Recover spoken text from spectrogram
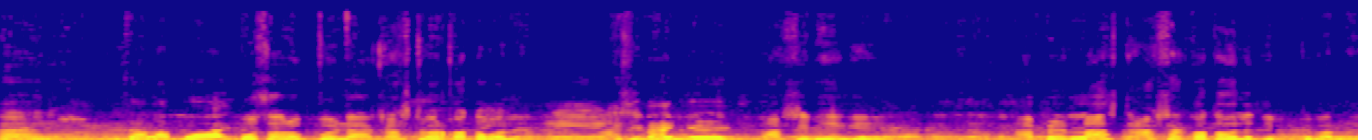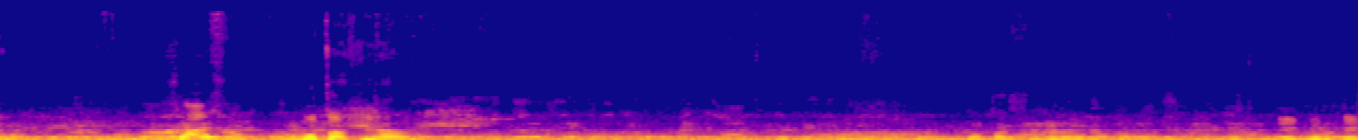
হ্যাঁ? পঁচানব্বই না? কাস্টমার কত বলে? আশি ভাঙে। আশি ভেঙে। আপনার লাস্ট আশা কত হলে দিতে পারবেন পঁচাশি। হ্যাঁ? পঁচাশি হলে? এই গরুটি।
